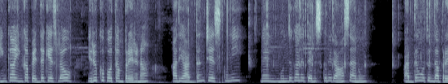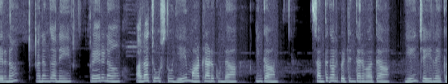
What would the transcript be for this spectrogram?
ఇంకా ఇంకా పెద్ద కేసులో ఇరుక్కుపోతాం ప్రేరణ. అది అర్థం చేసుకుని నేను ముందుగానే తెలుసుకుని రాశాను. అర్థమవుతుందా ప్రేరణ? అనగానే ప్రేరణ అలా చూస్తూ ఏం మాట్లాడకుండా ఇంకా సంతకాలు పెట్టిన తర్వాత ఏం చేయలేక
